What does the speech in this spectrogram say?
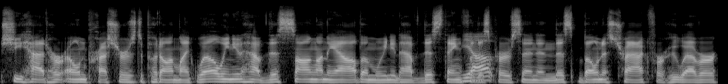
she had her own pressures to put on like well we need to have this song on the album we need to have this thing for this person and this bonus track for whoever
